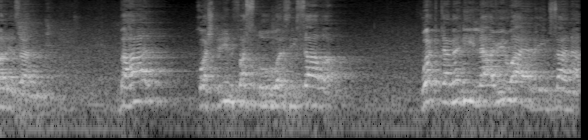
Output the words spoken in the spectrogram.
بەڕێزان بەهار خۆشترین فەسڵ و وەرزی ساڵە وەک تەمەنی لاوی وایە لە ئینسانە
